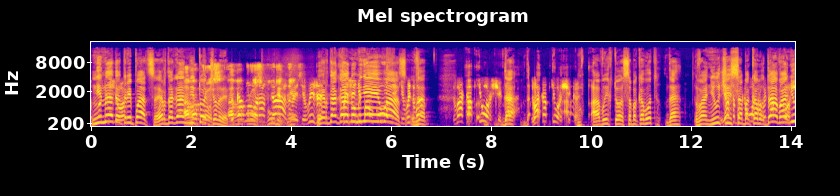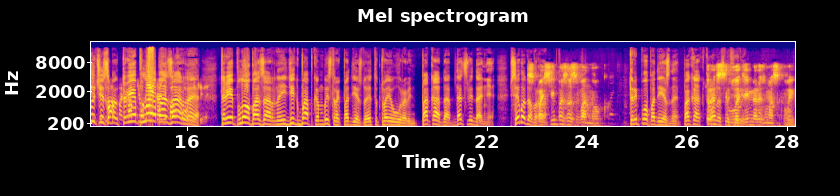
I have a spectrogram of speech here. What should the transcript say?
Не и надо всё. трепаться. Эрдоган А не вопрос, тот человек. а Кому вы вопрос будет? рассказываете? Нет. Вы же, Эрдоган вы же не умнее вас. Вы два, Да. два коптерщика. Да, да. Два коптерщика. А вы кто, собаковод? Да? Вонючий собаковод, а собаковод. вы Да, вонючий собаковод. Трепло а базарное. Трепло базарное. Иди к бабкам быстро к подъезду. Это твой уровень. Пока, да. До свидания. Всего доброго. Спасибо за звонок. Трепло подъездное. Пока. Кто у нас в Здравствуйте? Владимир из Москвы.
